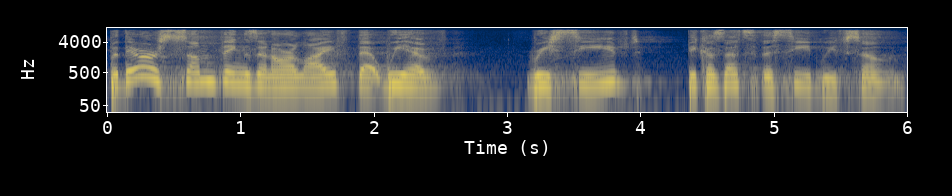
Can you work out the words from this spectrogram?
But there are some things in our life that we have received because that's the seed we've sown.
